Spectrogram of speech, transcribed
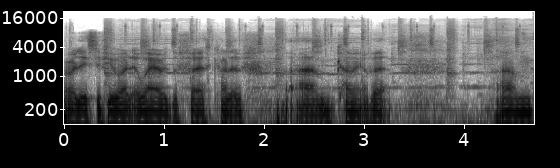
or at least if you weren't aware of the first kind of um, coming of it. Um,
